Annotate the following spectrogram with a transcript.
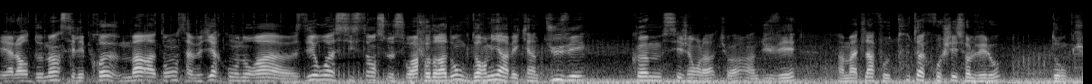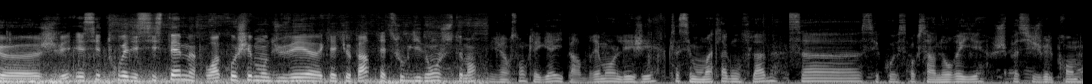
Et alors demain, c'est l'épreuve marathon. Ça veut dire qu'on aura euh, zéro assistance le soir. Il faudra donc dormir avec un duvet comme ces gens-là, tu vois, un duvet un matelas, faut tout accrocher sur le vélo. Donc euh, je vais essayer de trouver des systèmes pour accrocher mon duvet euh, quelque part, peut-être sous le guidon justement. J'ai l'impression que les gars ils partent vraiment légers. Ça c'est mon matelas gonflable. Ça c'est quoi? Je crois que c'est un oreiller. Je sais pas si je vais le prendre,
